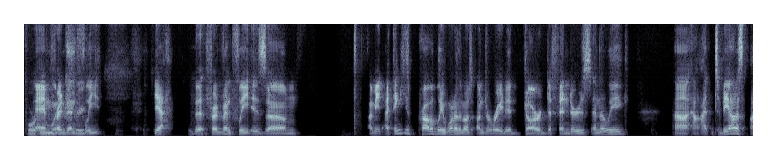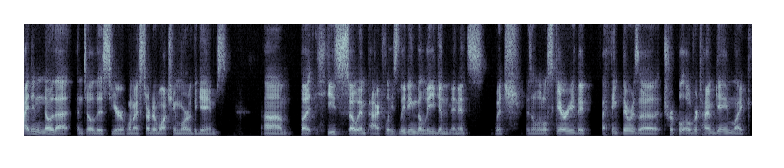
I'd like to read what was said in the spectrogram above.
Four and Fred VanVleet, yeah, the Fred VanVleet is um I mean, I think he's probably one of the most underrated guard defenders in the league. Uh, I, to be honest, I didn't know that until this year when I started watching more of the games. Um, but he's so impactful. He's leading the league in minutes, which is a little scary. They, I think there was a triple overtime game like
